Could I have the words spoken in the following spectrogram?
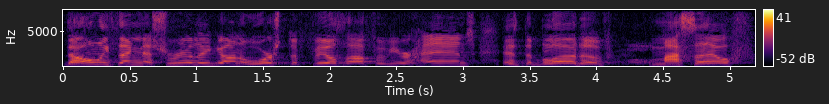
the only thing that's really going to wash the filth off of your hands is the blood of myself?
